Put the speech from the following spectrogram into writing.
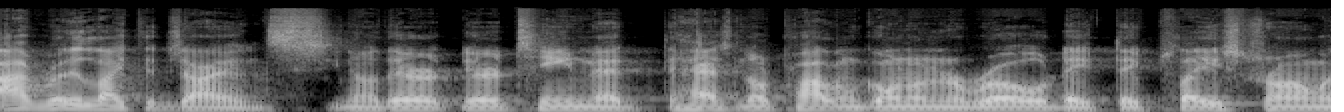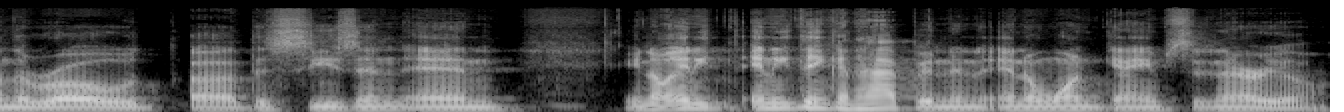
I really like the Giants. You know, they're they're a team that has no problem going on the road. They they play strong on the road uh, this season, and you know any anything can happen in, in a one game scenario.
